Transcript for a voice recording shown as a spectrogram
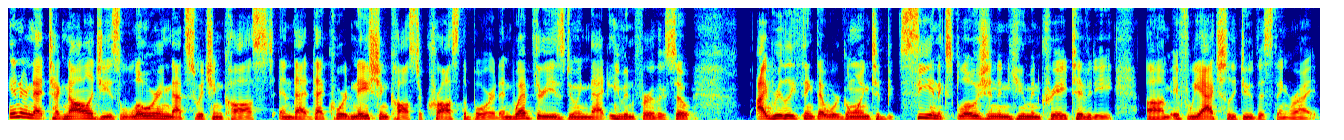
internet technology is lowering that switching cost and that that coordination cost across the board and web3 is doing that even further. So I really think that we're going to see an explosion in human creativity um, if we actually do this thing right.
